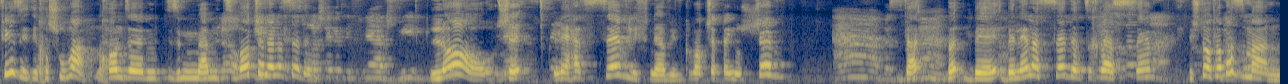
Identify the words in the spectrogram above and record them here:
פיזית? היא חשובה, נכון? זה, זה מהמצוות של ליל לא, הסדר. לא. להסב לפני אביו, כלומר כשאתה יושב אה, בליל הסדר צריך להסב. לשתות לא בזמן,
